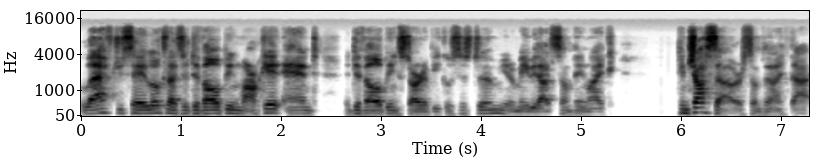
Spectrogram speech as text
left, you say, look, that's a developing market and a developing startup ecosystem. You know, maybe that's something like Kinshasa or something like that.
